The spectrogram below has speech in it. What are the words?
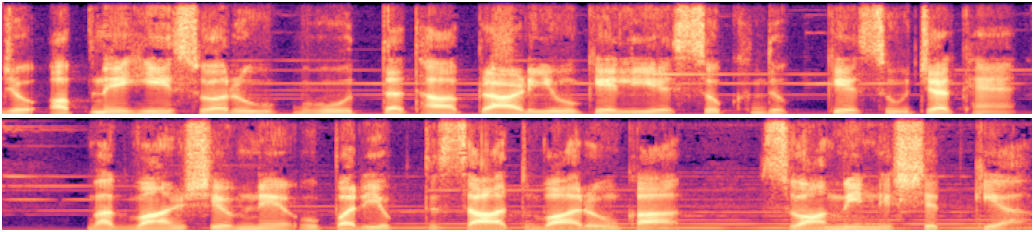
जो अपने ही स्वरूप भूत तथा प्राणियों के लिए सुख दुख के सूचक हैं, भगवान शिव ने उपर्युक्त सात वारों का स्वामी निश्चित किया।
